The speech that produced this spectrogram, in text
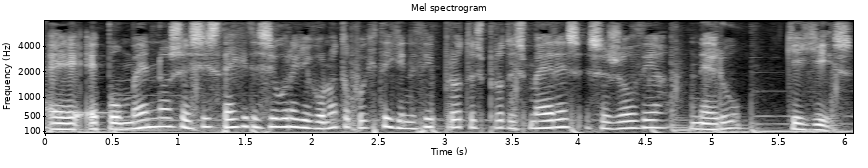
Ε, επομένως εσείς θα έχετε σίγουρα γεγονότα που έχετε γεννηθεί πρώτες πρώτες μέρες σε ζώδια νερού και γης.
